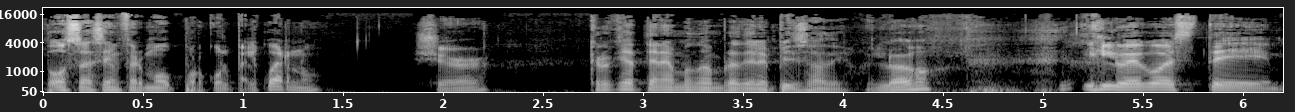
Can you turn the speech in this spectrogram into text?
o sea, se enfermó por culpa del cuerno. Sure. Creo que ya tenemos nombre del episodio. ¿Y luego? Y luego, este.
